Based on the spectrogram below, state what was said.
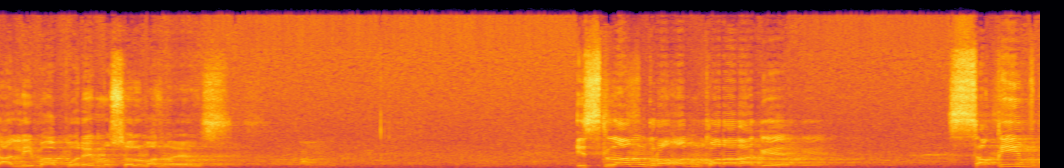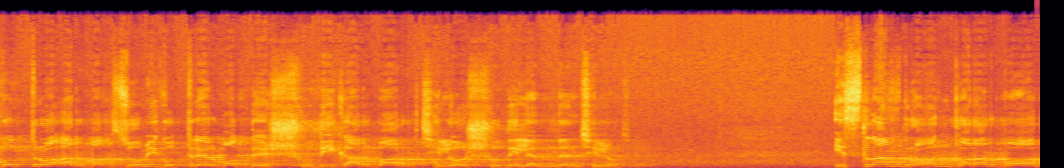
কালিমা পরে মুসলমান হয়ে গেছে। ইসলাম গ্রহণ করার আগে সাকিব গোত্র আর মখজুমি গোত্রের মধ্যে সুদি কারবার ছিল, সুদি লেনদেন ছিল। ইসলাম গ্রহণ করার পর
